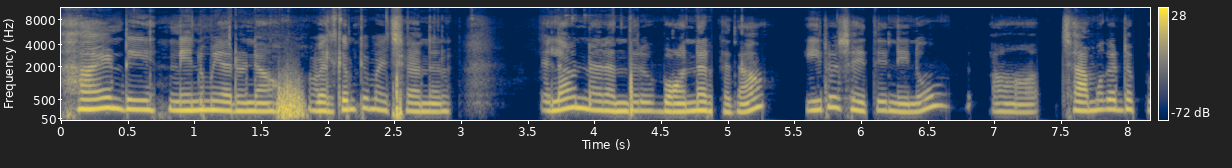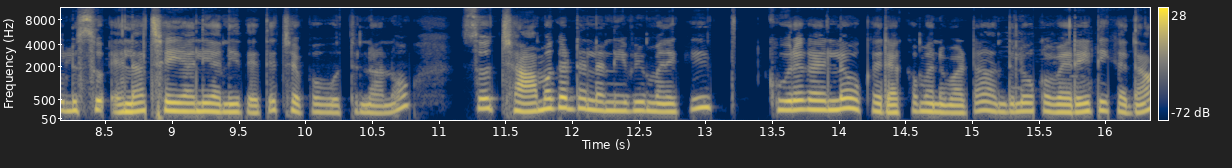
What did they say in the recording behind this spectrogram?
హాయ్ అండి నేను మీ Aruna. Welcome to my channel. ఎలా ఉన్నారు అందరూ? బాగున్నారు కదా? ఈరోజు అయితే నేను చామగడ్డ పులుసు ఎలా చేయాలి అనేది అయితే చెప్పబోతున్నాను. సో చామగడ్డలు అనేవి మనకి కూరగాయల్లో ఒక రకం అనమాట అందులో ఒక వెరైటీ కదా?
